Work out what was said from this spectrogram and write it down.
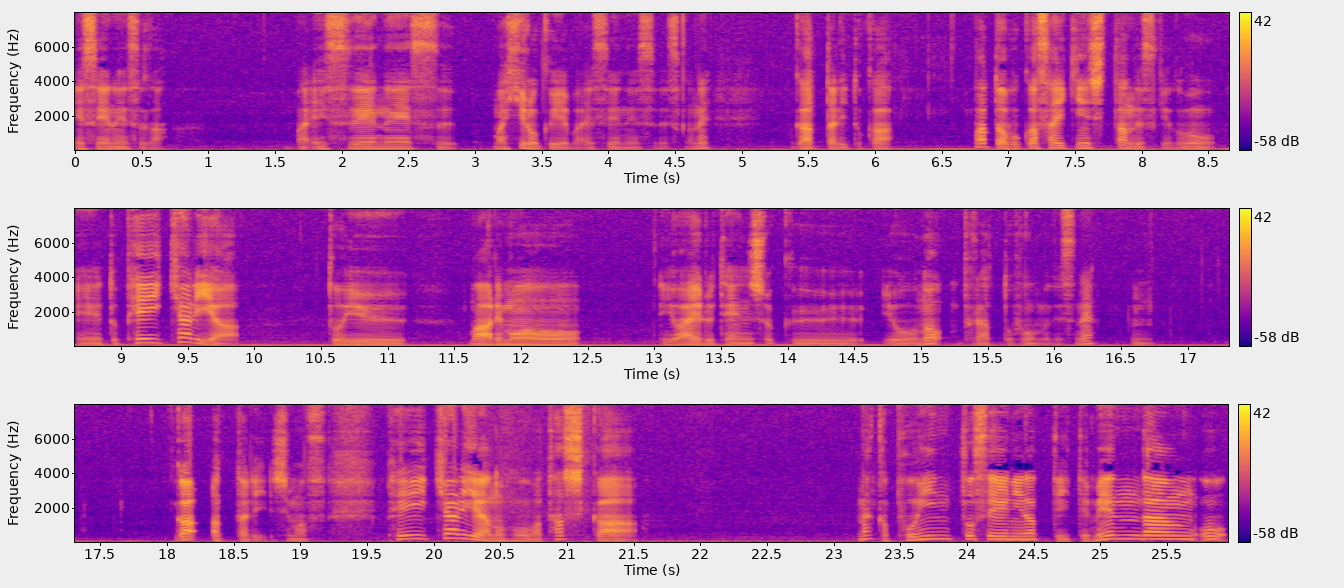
SNS が、まあ、SNS、まあ、広く言えば SNS ですかねがあったりとかあとは僕は最近知ったんですけど、えー、とペイキャリアというまああれもいわゆる転職用のプラットフォームですね。うん、があったりします。ペイキャリアの方は確かなんかポイント制になっていて面談を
